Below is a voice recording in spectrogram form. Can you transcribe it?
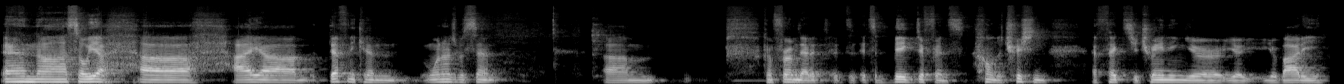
And uh, so yeah, uh, I uh, definitely can 100% um, confirm that it, it, it's a big difference how nutrition affects your training, your your your body,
